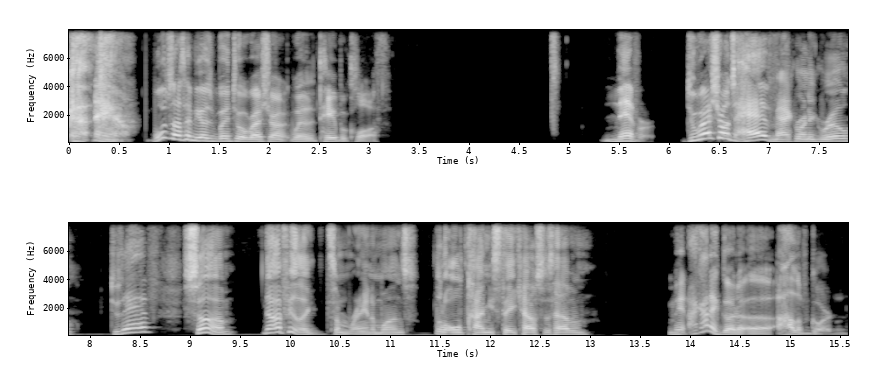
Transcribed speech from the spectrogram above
God When was the last time you guys went to a restaurant with a tablecloth? Never. Do restaurants have? Macaroni Grill, Do they have? some. No, I feel like some random ones. Little old timey steakhouses have them. Man, I gotta go to uh, Olive Garden.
